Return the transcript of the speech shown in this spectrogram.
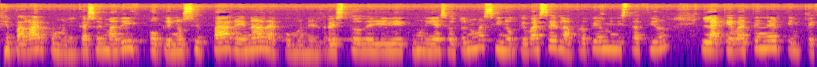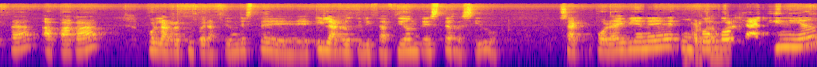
que pagar, como en el caso de Madrid, o que no se pague nada, como en el resto de comunidades autónomas, sino que va a ser la propia Administración la que va a tener que empezar a pagar por la recuperación de este y la reutilización de este residuo. O sea, por ahí viene un poco la línea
